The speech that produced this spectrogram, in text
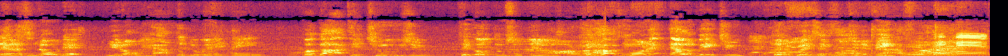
let us know that you don't have to do anything for God to choose you to go through some things because He want to elevate you to the place He wants you to be. Amen.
